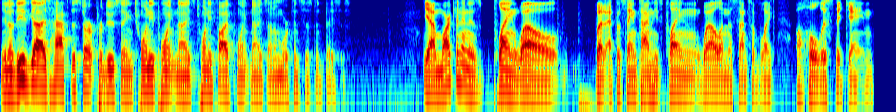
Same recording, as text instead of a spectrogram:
you know, these guys have to start producing 20 point nights, 25 point nights on a more consistent basis. Yeah, Markkanen is playing well, but at the same time, he's playing well in the sense of like a holistic game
